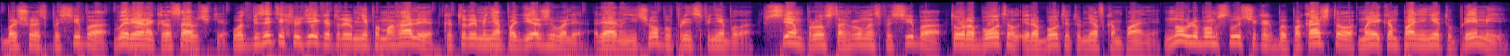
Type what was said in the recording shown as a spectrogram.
большое спасибо. Вы реально красавчики. Вот без этих людей, которые мне помогали, которые меня поддерживали, реально ничего бы в принципе не было. Всем просто огромное спасибо, кто работал и работает у меня в компании. Но в любом случае, как бы, пока что в моей компании нету премий,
